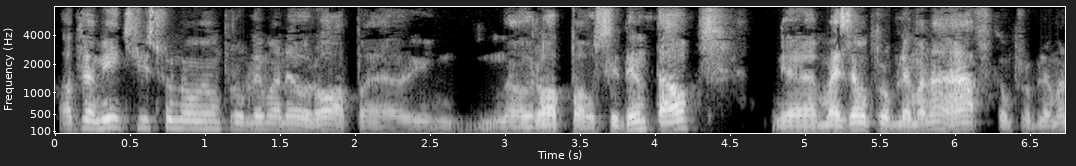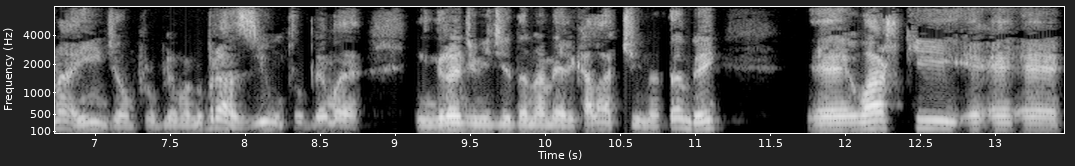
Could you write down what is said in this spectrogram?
obviamente isso não é um problema na Europa, na Europa Ocidental, é, mas é um problema na África, um problema na Índia, um problema no Brasil, um problema em grande medida na América Latina também é, eu acho que é, é, é,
